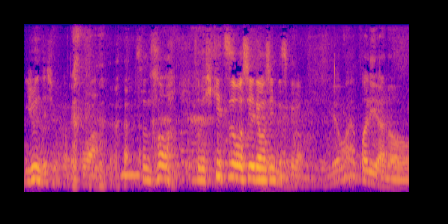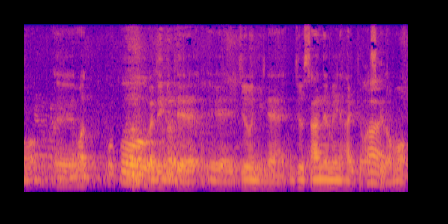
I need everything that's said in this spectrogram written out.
いるんでしょうかここは。そのその秘訣を教えてほしいんですけど。やっぱりあの、えーまあ、ここができて、えー、12年13年目に入ってますけども、はい、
